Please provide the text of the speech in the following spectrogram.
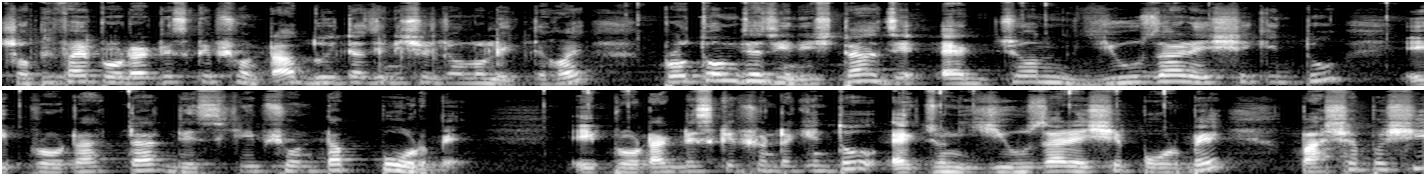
শপিফাই প্রোডাক্ট ডিসক্রিপশনটা দুইটা জিনিসের জন্য লিখতে হয়। প্রথম যে জিনিসটা যে একজন ইউজার এসে কিন্তু এই প্রোডাক্টটার ডিসক্রিপশনটা পড়বে। এই প্রোডাক্ট ডিসক্রিপশনটা কিন্তু একজন ইউজার এসে পড়বে। পাশাপাশি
